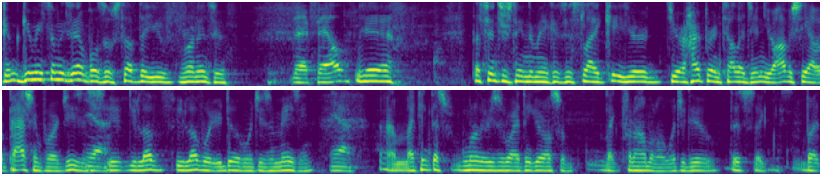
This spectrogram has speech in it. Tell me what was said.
Give, give me some examples of stuff that you've run into. That I failed? Yeah, that's interesting to me because it's like you're you're hyper intelligent. You obviously have a passion for it. Jesus, Yeah. you, you love you love what you're doing, which is amazing. Yeah. Um, I think that's one of the reasons why I think you're also like phenomenal at what you do. This like, but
